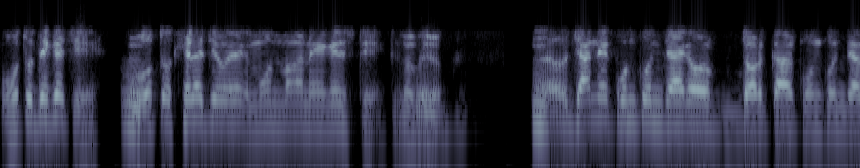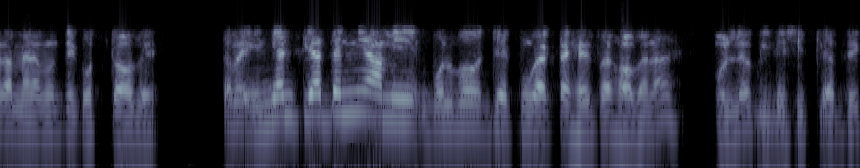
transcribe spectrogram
ও তো দেখেছে? ও তো খেলেছে ওই মোহনবাগানের এগেনস্টে লোবেরো ও জানে কোন কোন জায়গা ওর দরকার কোন কোন জায়গা মেরামতি করতে হবে। তবে ইন্ডিয়ান প্লেয়ারদের নিয়ে আমি বলব যে খুব একটা হেল্পার হবে না বললেও বিদেশি প্লেয়ারদের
